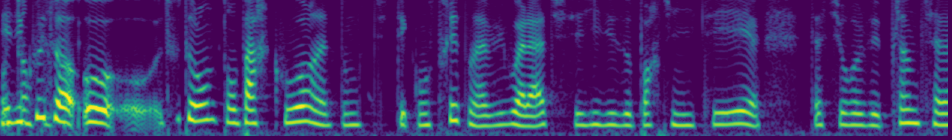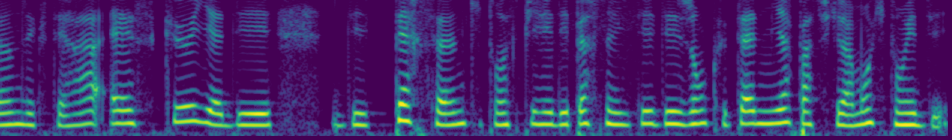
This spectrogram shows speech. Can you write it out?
et du coup, toi, tout au long de ton parcours, donc tu t'es construite, on a vu, voilà, tu saisis des opportunités, tu as su relever plein de challenges, etc. Est-ce qu'il y a des, des personnes qui t'ont inspiré, des personnalités, des gens que tu admires particulièrement qui t'ont aidé?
